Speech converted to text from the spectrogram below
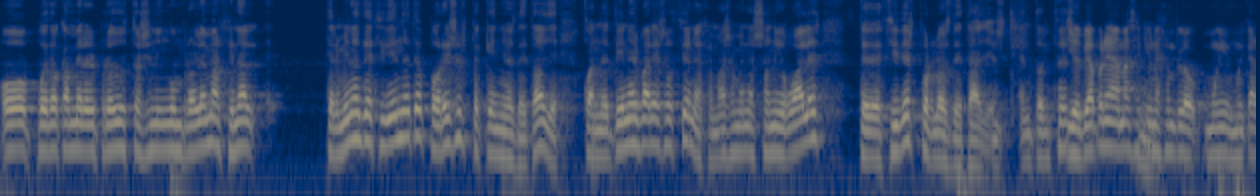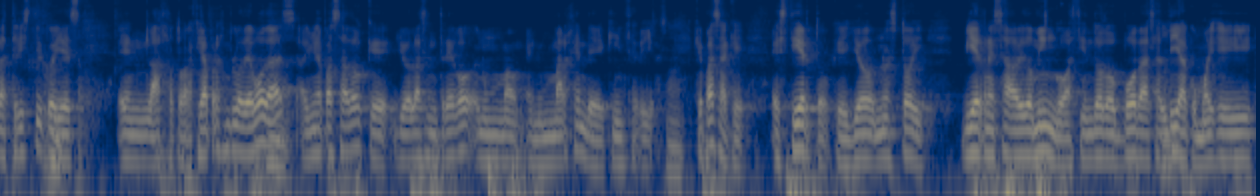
o puedo cambiar el producto sin ningún problema. Al final, terminas decidiéndote por esos pequeños detalles. Cuando tienes varias opciones que más o menos son iguales, te decides por los detalles. Entonces, Y os voy a poner además aquí un ejemplo muy, muy característico y es en la fotografía, por ejemplo, de bodas, a mí me ha pasado que yo las entrego en un, en un margen de 15 días. ¿Qué pasa? Que es cierto que yo no estoy viernes, sábado y domingo haciendo dos bodas al día, como hay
